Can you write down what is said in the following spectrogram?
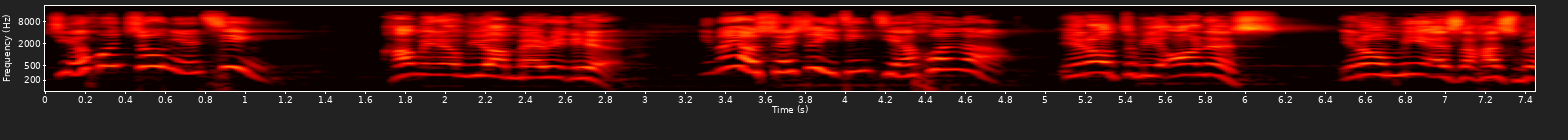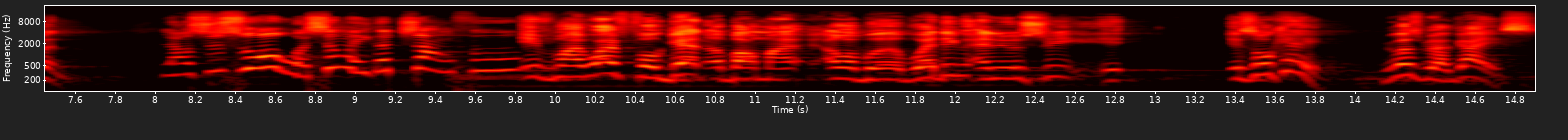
结婚周年庆。 How many of you are married here? 你们有谁是已经结婚了？ You know, to be honest, you know, me as a husband, 老实说，我身为一个丈夫， if my wife forget about my our wedding anniversary, it, it's okay because we are guys.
